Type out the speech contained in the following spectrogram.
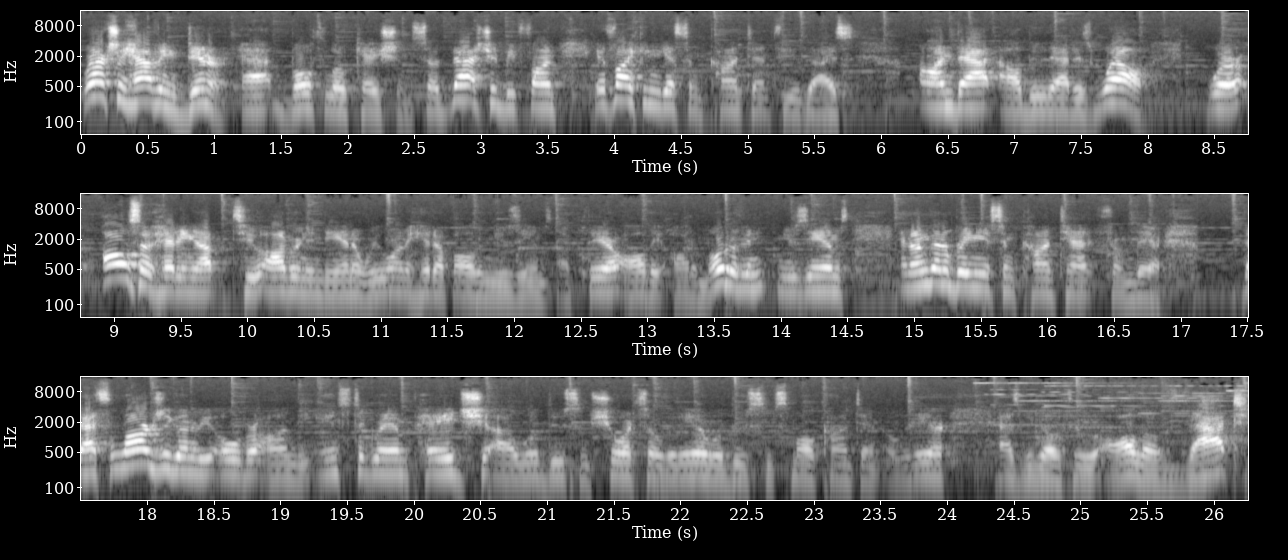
We're actually having dinner at both locations, so that should be fun. If I can get some content for you guys on that, I'll do that as well. We're also heading up to Auburn, Indiana. We want to hit up all the museums up there, all the automotive museums, and I'm going to bring you some content from there. That's largely going to be over on the Instagram page. Uh, we'll do some shorts over there. We'll do some small content over there as we go through all of that.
